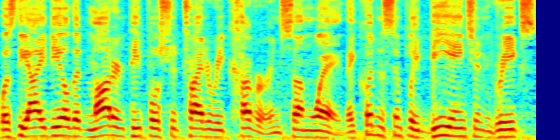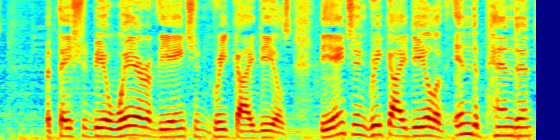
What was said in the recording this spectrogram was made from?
was the ideal that modern people should try to recover in some way. They couldn't simply be ancient Greeks, but they should be aware of the ancient Greek ideals. The ancient Greek ideal of independent,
